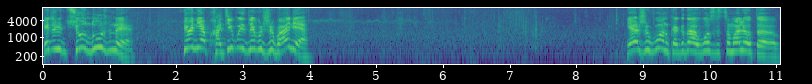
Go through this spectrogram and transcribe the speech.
Это же все нужное. Все необходимое для выживания. Я же вон, когда возле самолета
